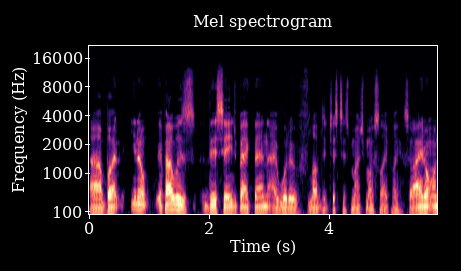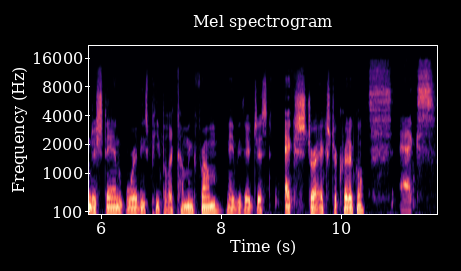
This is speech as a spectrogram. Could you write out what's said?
uh, but you know, if I was this age back then, I would have loved it just as much, most likely. So I don't understand where these people are coming from. Maybe they're just extra, extra critical. X.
